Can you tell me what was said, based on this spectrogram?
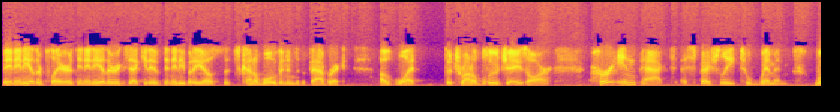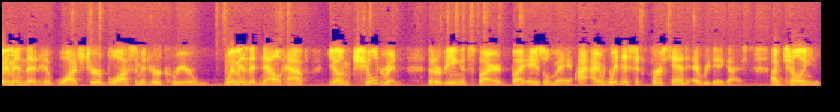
than any other player, than any other executive, than anybody else that's kind of woven into the fabric of what the Toronto Blue Jays are. Her impact, especially to women, women that have watched her blossom in her career, women that now have young children that are being inspired by Hazel Mae. I, I witness it firsthand every day, guys. I'm telling you.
